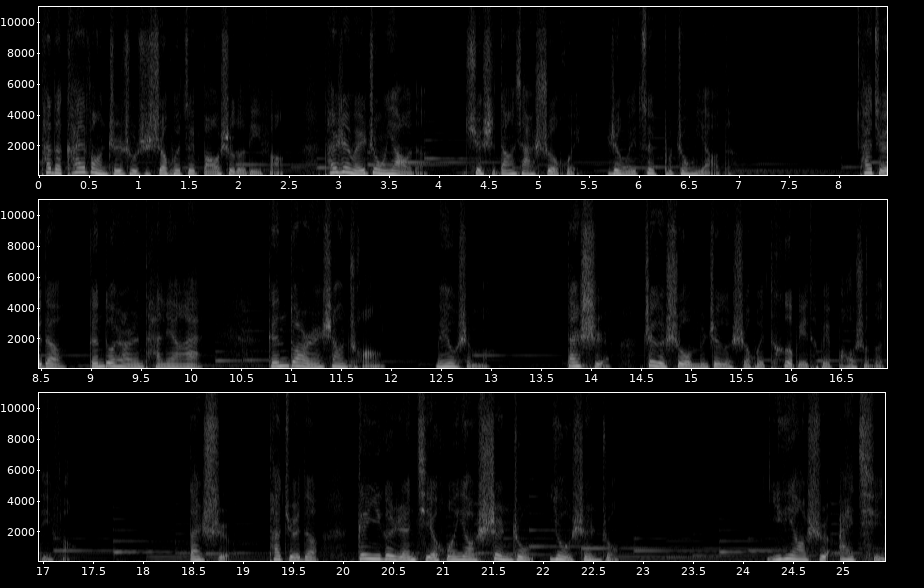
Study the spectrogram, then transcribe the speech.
他的开放之处是社会最保守的地方，他认为重要的，却是当下社会认为最不重要的。他觉得跟多少人谈恋爱，跟多少人上床，没有什么，但是这个是我们这个社会特别特别保守的地方。但是他觉得跟一个人结婚要慎重又慎重，一定要是爱情，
